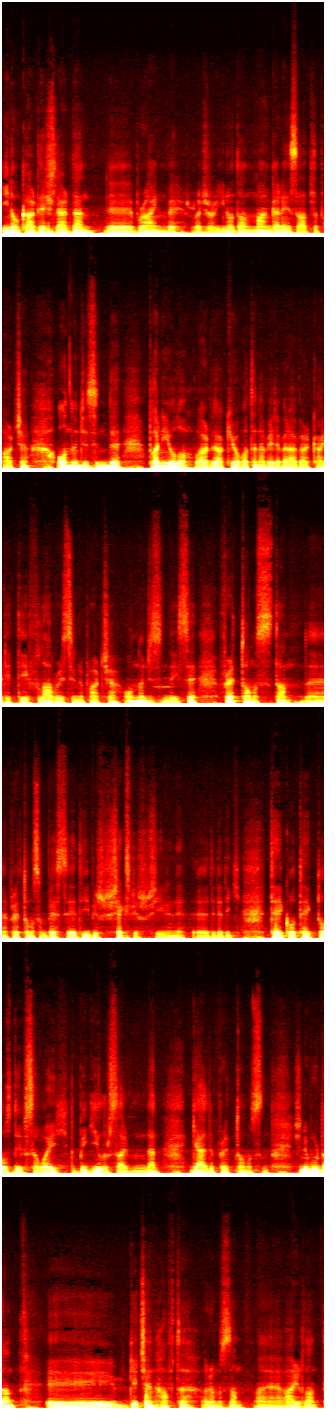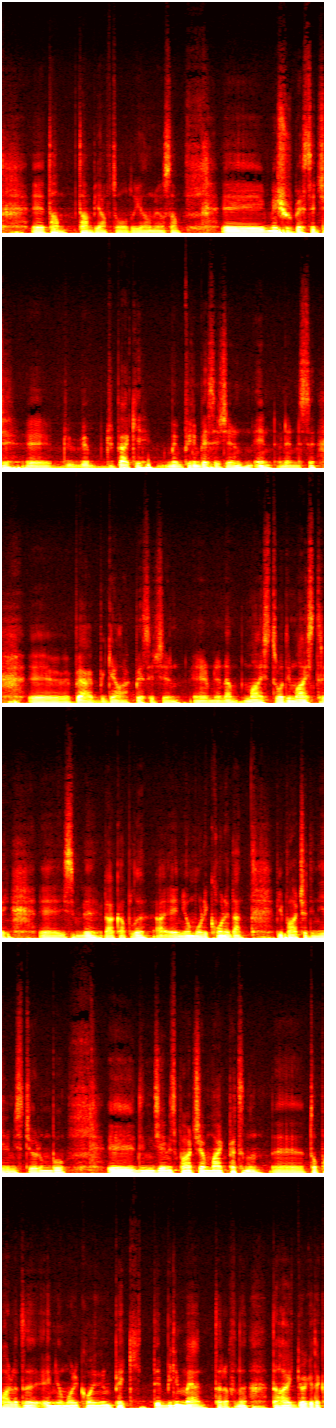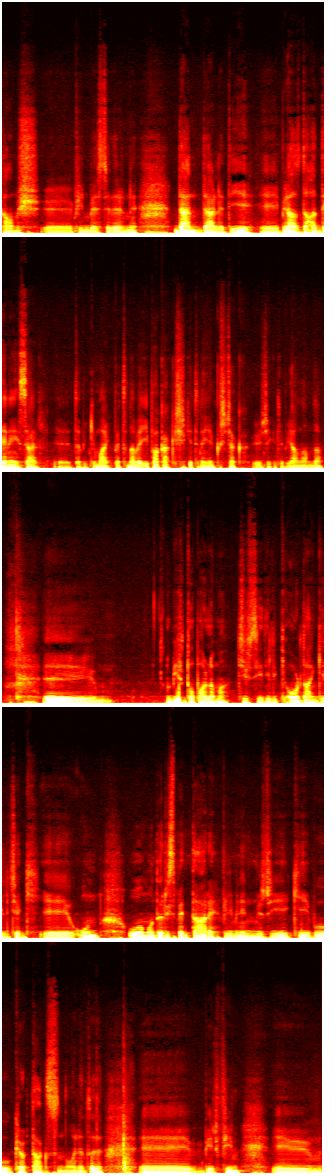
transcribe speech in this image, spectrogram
Eno kardeşlerden e, Brian ve Roger Eno'dan Manganese adlı parça. Onun öncesinde Paniolo vardı. Akio Watanabe ile beraber kaydettiği Flower isimli parça. Onun öncesinde ise Fred Thomas'tan e, Fred Thomas'ın bestelediği bir Shakespeare şiirini e, dinledik. Take O Take Those Leaves Away The Big Healers albümünden geldi Fred Thomas'ın. Şimdi buradan e, geçen hafta aramızdan e, ayrılan e, tam tam bir hafta oldu yanılmıyorsam e, meşhur besteci e, belki film bestecilerinin en önemlisi e, ve genel olarak bestecilerin en önemlilerinden Maestro di Maestri e, isimli lakaplı Ennio Morricone'den bir parça dinleyelim istiyorum. Bu e, dinleyeceğimiz parça Mike Patton'ın e, toparladığı Ennio Morricone'nin pek de bilinmeyen tarafını daha gölgede kalmış e, film bestelerini den derlediği e, biraz daha deneysel e, tabii ki Mike Patton'a ve İpakak şirketine yakışacak e, şekilde bir anlamda. E, bir toparlama çift CD'lik oradan gelecek e, Un Uomo de Rispettare filminin müziği ki bu Kirk Douglas'ın oynadığı e, bir film e,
